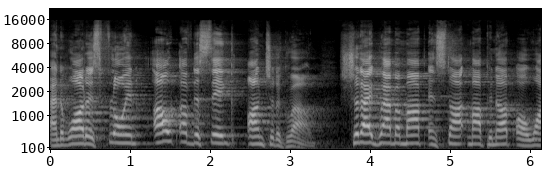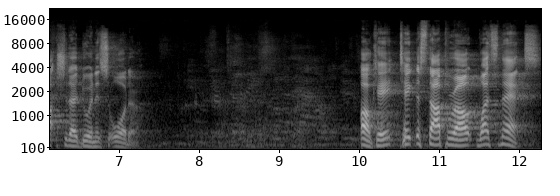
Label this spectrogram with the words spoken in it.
and the water is flowing out of the sink onto the ground. Should I grab a mop and start mopping up, or what should I do in its order? Okay, take the stopper out. What's next?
